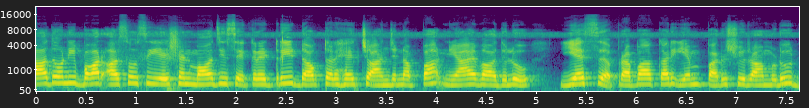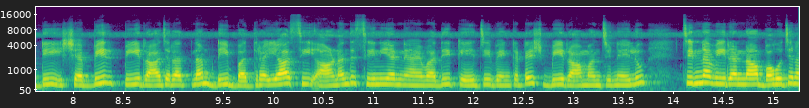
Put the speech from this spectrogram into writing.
ఆదోని బార్ అసోసియేషన్ మాజీ సెక్రటరీ డాక్టర్ హెచ్ అంజనప్ప న్యాయవాదులు S Prabhakar M Parasuramudu D Shabbir P Rajaratnam D Bhadraiah C Anand senior న్యాయవాది K G Venkatesh B Ramanjaneyulu Chinna Veeranna Bahujan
